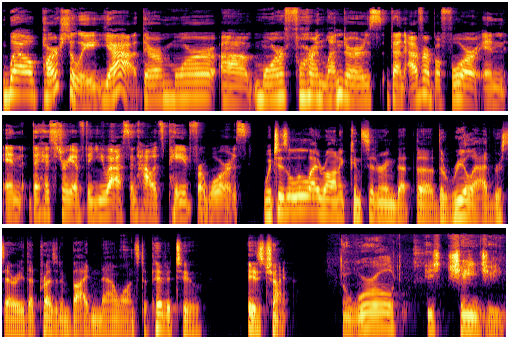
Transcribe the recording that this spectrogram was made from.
Well, partially, yeah. There are more uh, more foreign lenders than ever before in in the history of the U.S. and how it's paid for wars. Which is a little ironic, considering that the the real adversary that President Biden now wants to pivot to is China. The world is changing.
